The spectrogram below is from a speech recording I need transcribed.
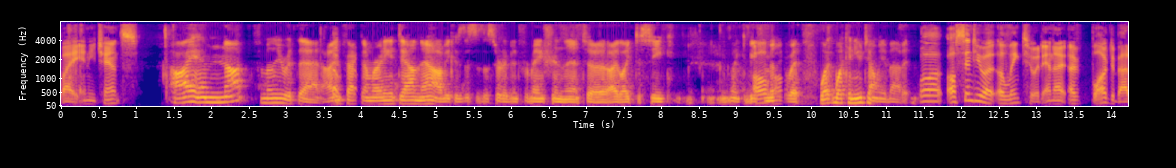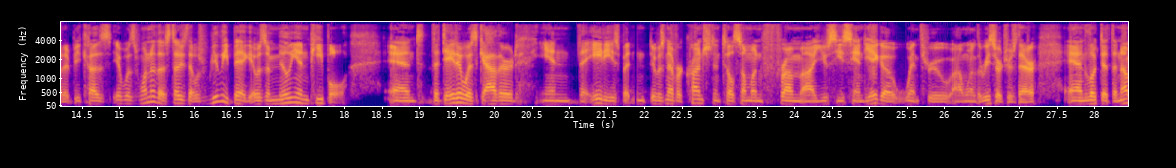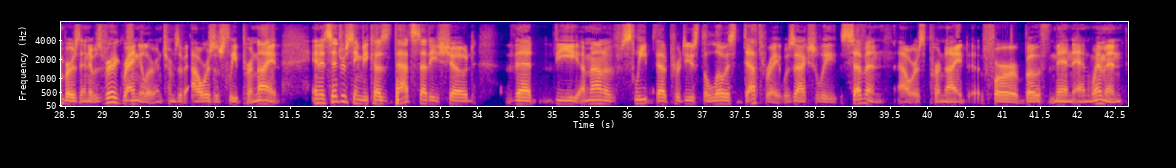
by any chance? I am not familiar with that. I, in oh. fact, I'm writing it down now because this is the sort of information that uh, I like to seek, like to be I'll, familiar with. What What can you tell me about it? Well, I'll send you a, a link to it, and I, I've blogged about it because it was one of those studies that was really big. It was a million people, and the data was gathered in the 80s, but it was never crunched until someone from uh, UC San Diego went through, uh, one of the researchers there, and looked at the numbers, and it was very granular in terms of hours of sleep per night. And it's interesting because that study showed that the amount of sleep that produced the lowest death rate was actually seven hours per night for both men and women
